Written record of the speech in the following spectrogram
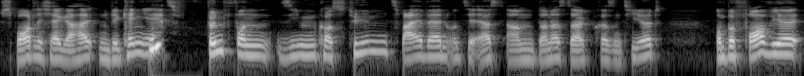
sportlicher gehalten. Wir kennen ja hm? jetzt fünf von sieben Kostümen. Zwei werden uns ja erst am Donnerstag präsentiert. Und bevor wir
